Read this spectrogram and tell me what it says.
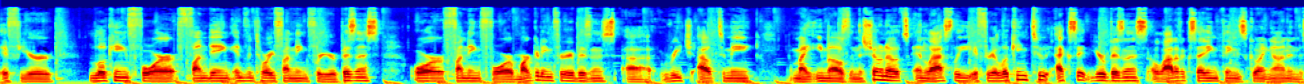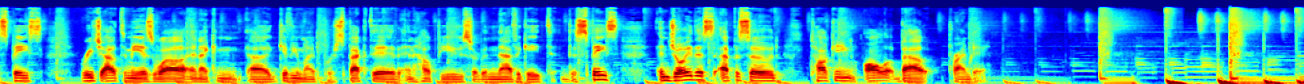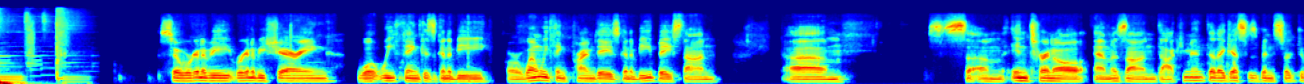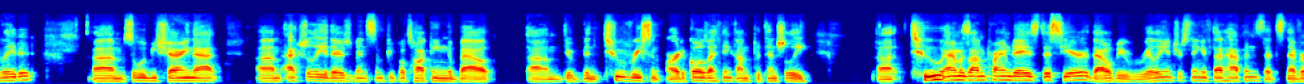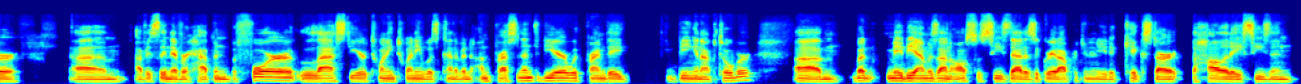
If you're looking for funding, inventory funding for your business, or funding for marketing for your business, uh, reach out to me. My email is in the show notes. And lastly, if you're looking to exit your business, a lot of exciting things going on in the space, reach out to me as well. And I can uh, give you my perspective and help you sort of navigate the space. Enjoy this episode talking all about Prime Day. So we're gonna be we're gonna be sharing what we think is going to be or when we think prime day is going to be based on um, some internal amazon document that i guess has been circulated. Um, so we'll be sharing that. Um, actually there's been some people talking about um, there have been two recent articles i think on potentially uh, two amazon prime days this year. That'll be really interesting if that happens. That's never um, obviously never happened before. Last year 2020 was kind of an unprecedented year with prime day being in October. Um, but maybe Amazon also sees that as a great opportunity to kickstart the holiday season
